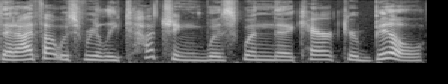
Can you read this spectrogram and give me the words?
that I thought was really touching was when the character Bill,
